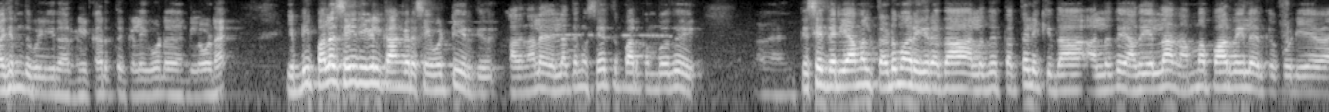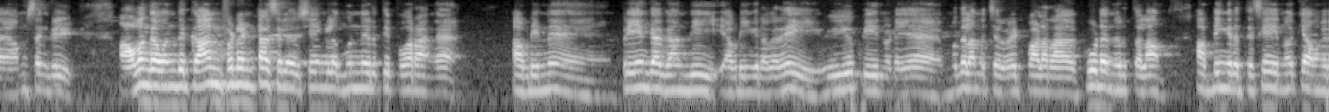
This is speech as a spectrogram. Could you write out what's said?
பகிர்ந்து கொள்கிறார்கள் கருத்துக்களை ஊடகங்களோட. இப்படி பல செய்திகள் காங்கிரஸை ஒட்டி இருக்குது. அதனால எல்லாத்துக்கும் சேர்த்து பார்க்கும்போது திசை தெரியாமல் தடுமாறுகிறதா அல்லது தத்தளிக்குதா அல்லது அதையெல்லாம் நம்ம பார்வையில இருக்கக்கூடிய அம்சங்கள் அவங்க வந்து கான்பிடண்டா சில விஷயங்களை முன்னிறுத்தி போறாங்க அப்படின்னு பிரியங்கா காந்தி அப்படிங்கிறவரை யூபியினுடைய முதலமைச்சர் வேட்பாளராக கூட நிறுத்தலாம் அப்படிங்கிற திசையை நோக்கி அவங்க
